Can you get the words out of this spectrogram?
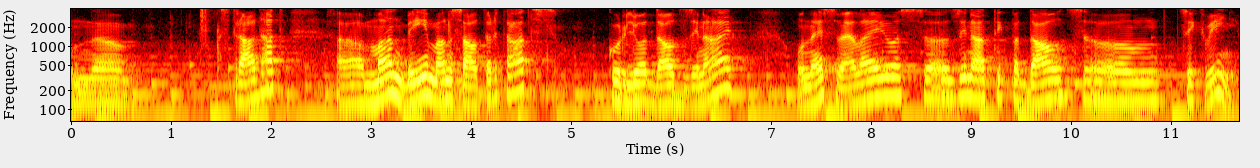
un uh, strādāt, uh, man bija manas autoritātes, kuri ļoti daudz zināja. un es vēlējos uh, zināt tikpat daudz, um, cik viņi.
